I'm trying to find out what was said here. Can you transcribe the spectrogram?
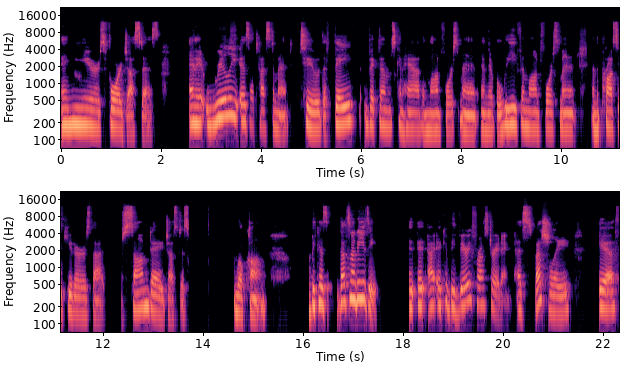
and years for justice. And it really is a testament to the faith victims can have in law enforcement and their belief in law enforcement and the prosecutors that someday justice will come. Because that's not easy. It, it, it could be very frustrating, especially if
